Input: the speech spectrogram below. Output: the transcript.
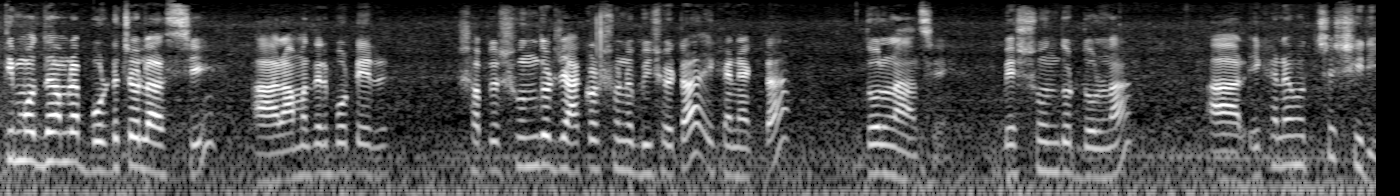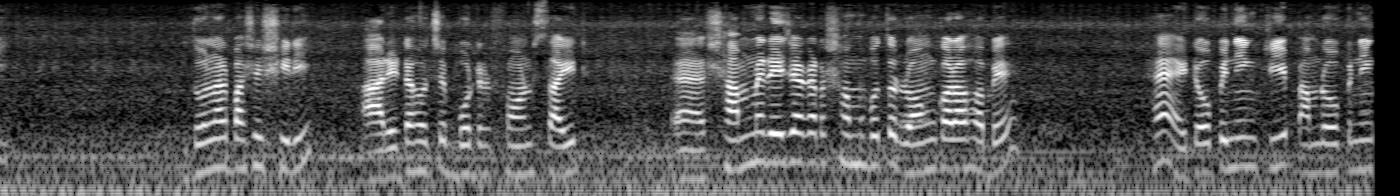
ইতিমধ্যে আমরা বোটে চলে আসছি আর আমাদের বোটের সবচেয়ে সুন্দর যে আকর্ষণীয় বিষয়টা, এখানে একটা দোলনা আছে। বেশ সুন্দর দোলনা। আর এখানে হচ্ছে সিঁড়ি। দোলনার পাশে সিঁড়ি। আর এটা হচ্ছে বোটের ফ্রন্ট সাইড। সামনের এই জায়গাটা সম্ভবত রং করা হবে। হ্যাঁ এটা ওপেনিং ট্রিপ আমরা ওপেনিং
